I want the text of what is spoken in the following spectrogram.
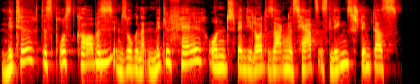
Mitte des Brustkorbes, im sogenannten Mittelfell. Und wenn die Leute sagen, das Herz ist links, stimmt das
